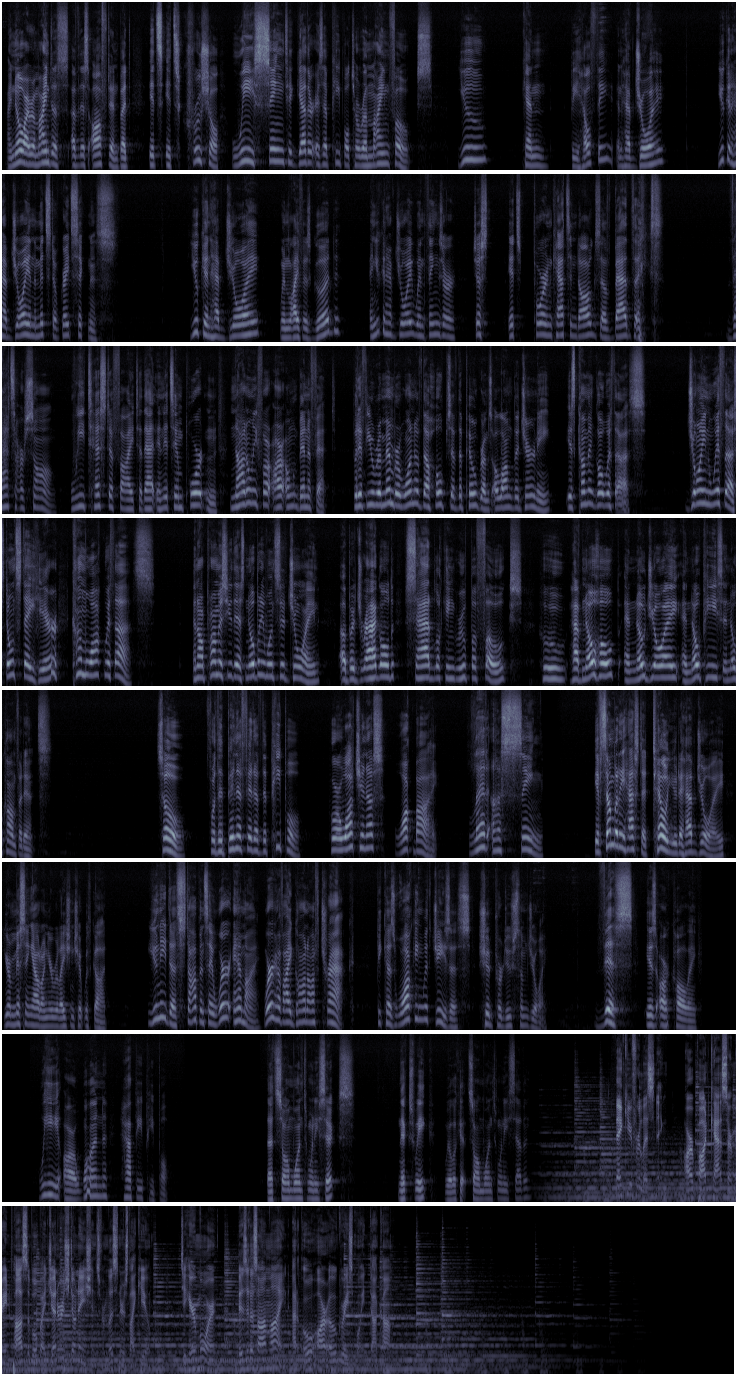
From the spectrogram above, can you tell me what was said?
I know I remind us of this often, but it's, it's crucial. We sing together as a people to remind folks you can be healthy and have joy. You can have joy in the midst of great sickness. You can have joy when life is good, and you can have joy when things are just, it's pouring cats and dogs of bad things. That's our song. We testify to that, and it's important not only for our own benefit, but if you remember, one of the hopes of the pilgrims along the journey is come and go with us. Join with us. Don't stay here. Come walk with us. And I'll promise you this nobody wants to join a bedraggled, sad looking group of folks who have no hope and no joy and no peace and no confidence. So, for the benefit of the people who are watching us walk by, let us sing. If somebody has to tell you to have joy, you're missing out on your relationship with God. You need to stop and say, Where am I? Where have I gone off track? Because walking with Jesus should produce some joy. This is our calling. We are one happy people. That's Psalm 126. Next week, we'll look at Psalm 127. Thank you for listening. Our podcasts are made possible by generous donations from listeners like you. To hear more, visit us online at orogracepoint.com.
